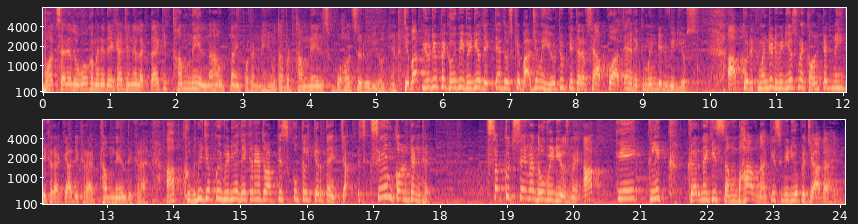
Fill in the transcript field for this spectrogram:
बहुत सारे लोगों को मैंने देखा जिन्हें लगता है कि थंबनेल ना उतना इंपॉर्टेंट नहीं होता बट थंबनेल्स बहुत ज़रूरी होते हैं। जब आप यूट्यूब पे कोई भी वीडियो देखते हैं तो उसके बाजू में यूट्यूब की तरफ़ से आपको आते हैं रिकमेंडेड वीडियोस आपको रिकमेंडेड वीडियोस में कंटेंट नहीं दिख रहा है। क्या दिख रहा है? थंबनेल दिख रहा है। आप खुद भी जब कोई वीडियो देख रहे हैं तो आप किसको क्लिक करते हैं? सेम कॉन्टेंट है। सब कुछ सेम है दो वीडियोज़ में। आपके क्लिक करने की संभावना किस वीडियो पे ज़्यादा है?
